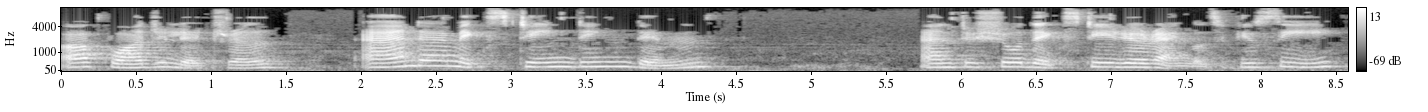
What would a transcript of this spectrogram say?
a quadrilateral and I am extending them and to show the exterior angles. If you see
